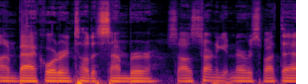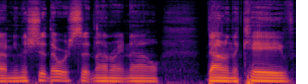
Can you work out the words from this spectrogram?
on back order until December. So I was starting to get nervous about that. I mean, the shit that we're sitting on right now down in the cave.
